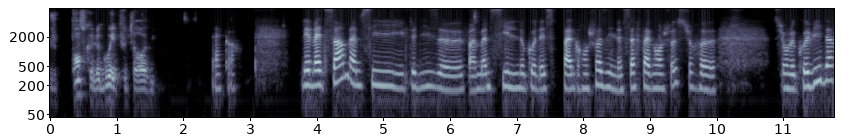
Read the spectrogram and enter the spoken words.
je pense que le goût est plutôt revenu. D'accord. Les médecins, même s'ils te disent, enfin, même s'ils ne connaissent pas grand-chose, ils ne savent pas grand-chose sur sur le Covid,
